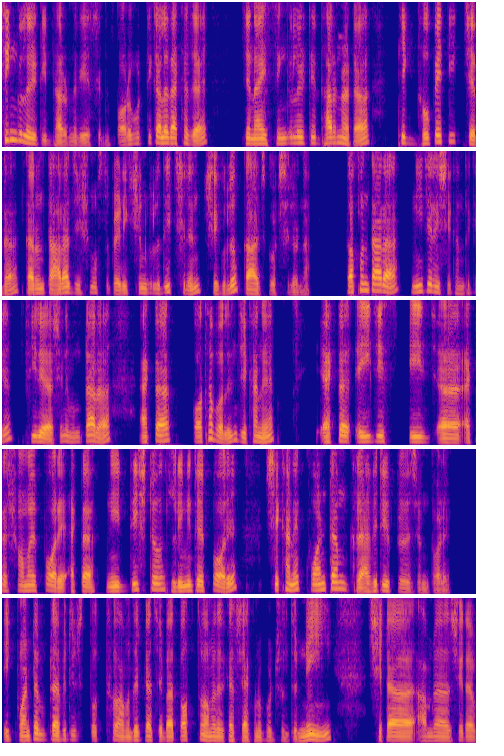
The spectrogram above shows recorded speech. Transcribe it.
সিঙ্গুলারিটির ধারণা দিয়েছিলেন। পরবর্তীকালে দেখা যায় যে, না, এই সিঙ্গুলারিটির ধারণাটা ঠিক ধোপে টিকছে না, কারণ তারা যে সমস্ত প্রেডিকশনগুলো দিচ্ছিলেন, সেগুলো কাজ করছিল না। তখন তারা নিজেরাই সেখান থেকে ফিরে আসেন এবং তারা একটা কথা বলেন যেখানে একটা এই যে, এই একটা সময়ের পরে, একটা নির্দিষ্ট লিমিটের পরে, সেখানে কোয়ান্টাম গ্র্যাভিটির প্রয়োজন পড়ে। এই কোয়ান্টাম গ্র্যাভিটির তথ্য আমাদের কাছে বা তথ্য আমাদের কাছে এখনও পর্যন্ত নেই, সেটা আমরা, সেটা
